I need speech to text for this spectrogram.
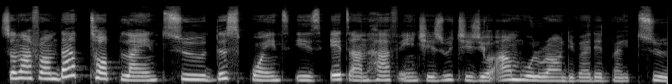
So now from that top line to this point is eight and a half inches, which is your armhole round divided by two.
